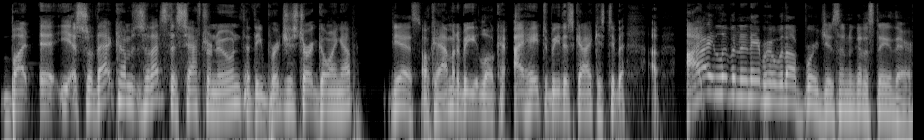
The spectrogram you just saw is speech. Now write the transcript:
but uh, yeah, so that comes. So that's this afternoon that the bridges start going up. Yes. Okay, I'm going to be. Look, I hate to be this guy because uh, I, live in a neighborhood without bridges, and I'm going to stay there.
